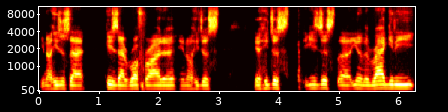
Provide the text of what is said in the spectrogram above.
You know, he's just that he's that rough rider. You know, he just you know, he just he's just uh, you know the raggedy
